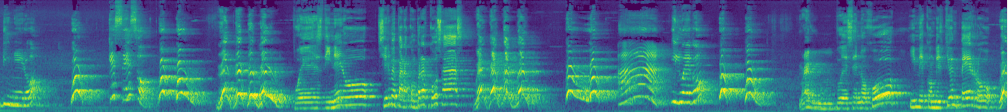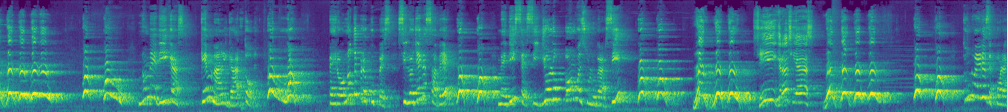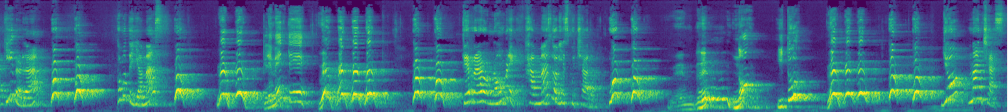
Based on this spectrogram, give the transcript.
¿Dinero? ¿Qué es eso? Pues dinero sirve para comprar cosas. Ah, ¿y luego? Pues se enojó y me convirtió en perro. No me digas, qué mal gato. Pero no te preocupes, si lo llegas a ver, me dices si yo lo pongo en su lugar, ¿sí? Sí, gracias. Tú no eres de por aquí, ¿verdad? ¿Cómo te llamas? Clemente. Qué raro nombre, jamás lo había escuchado. ¿No? ¿Y tú? Yo, Manchas.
